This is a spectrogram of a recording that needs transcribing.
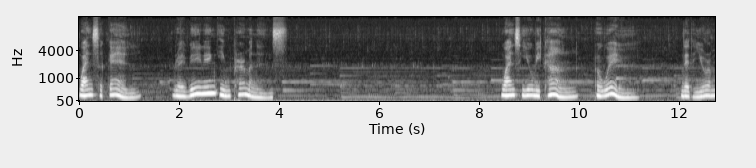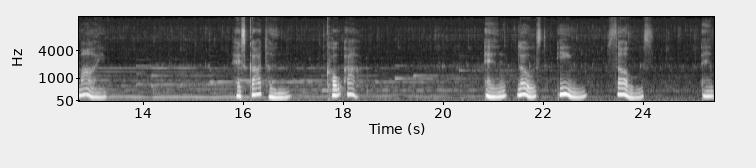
Once again, revealing impermanence. Once you become aware that your mind has gotten caught up and lost in thoughts and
